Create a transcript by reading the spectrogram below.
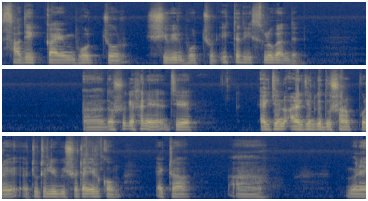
সাদিক কায়েম ভোট চোর শিবির, ভোট চোর ইত্যাদি স্লোগান দেন। দর্শক, এখানে যে একজন আরেকজনকে দোষারোপ করে টোটালি বিষয়টা এরকম একটা মানে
